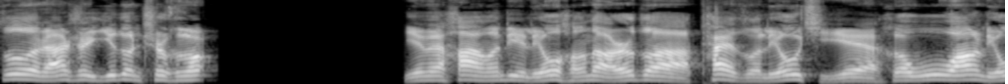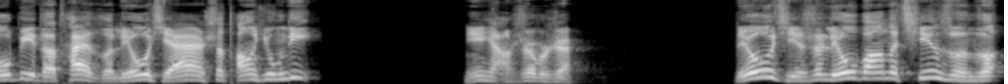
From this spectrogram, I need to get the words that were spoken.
自然是一顿吃喝。因为汉文帝刘恒的儿子太子刘启和吴王刘濞的太子刘贤是堂兄弟，你想是不是？刘启是刘邦的亲孙子，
